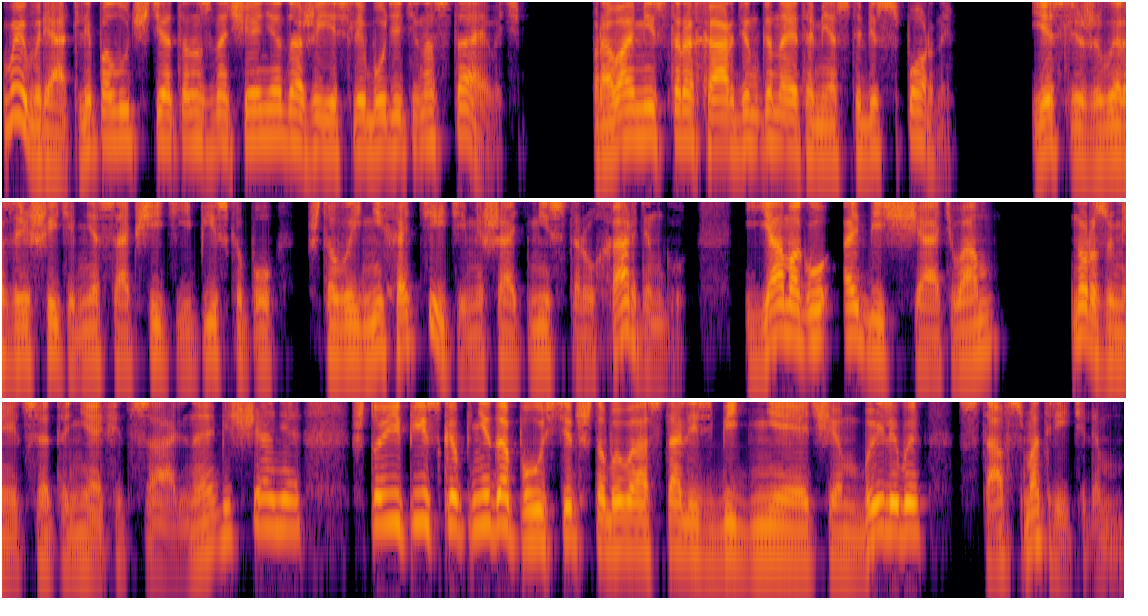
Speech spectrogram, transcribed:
Вы вряд ли получите это назначение, даже если будете настаивать. Права мистера Хардинга на это место бесспорны. Если же вы разрешите мне сообщить епископу, что вы не хотите мешать мистеру Хардингу, я могу обещать вам, но, разумеется, это неофициальное обещание, что епископ не допустит, чтобы вы остались беднее, чем были бы, став смотрителем.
